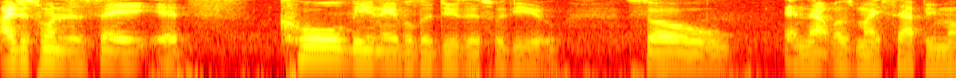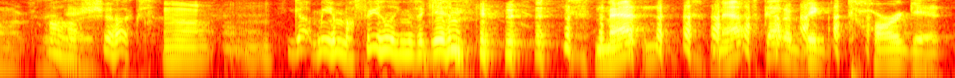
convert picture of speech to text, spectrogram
i just wanted to say it's cool being able to do this with you so and that was my sappy moment for the Oh day shucks, Uh, you got me in my feelings again. matt matt's got a big target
